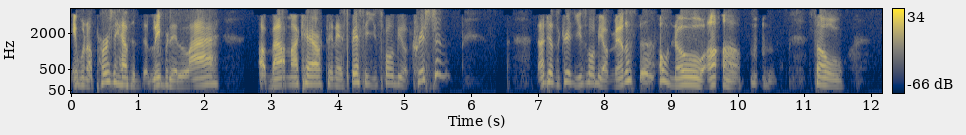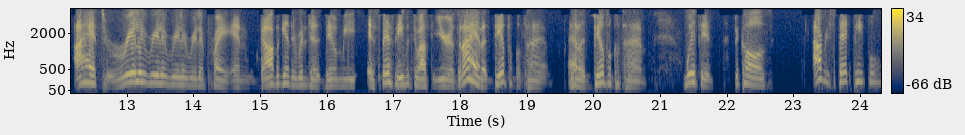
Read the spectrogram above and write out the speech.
And when a person has to deliberately lie about my character, and especially you're supposed to be a Christian, not just a Christian, you're supposed to be a minister. Oh no, uh-uh. Mm-mm. So I had to really, really, really, really pray, and God began to really deal with me, especially even throughout the years. And I had a difficult time. I had a difficult time with it because I respect people,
